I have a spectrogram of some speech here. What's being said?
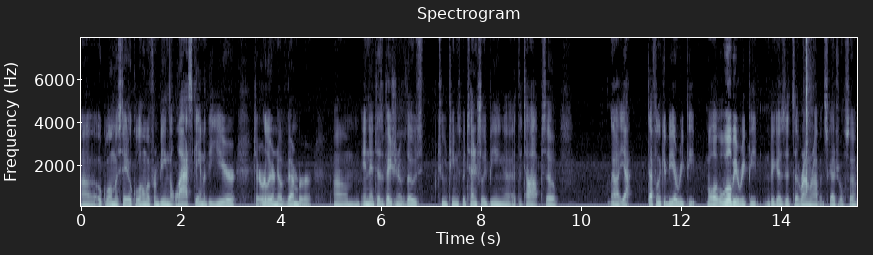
uh, Oklahoma State, Oklahoma, from being the last game of the year to earlier November, um, in anticipation of those two teams potentially being uh, at the top. So uh, yeah, definitely could be a repeat. Well, it will be a repeat because it's a round robin schedule. So,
